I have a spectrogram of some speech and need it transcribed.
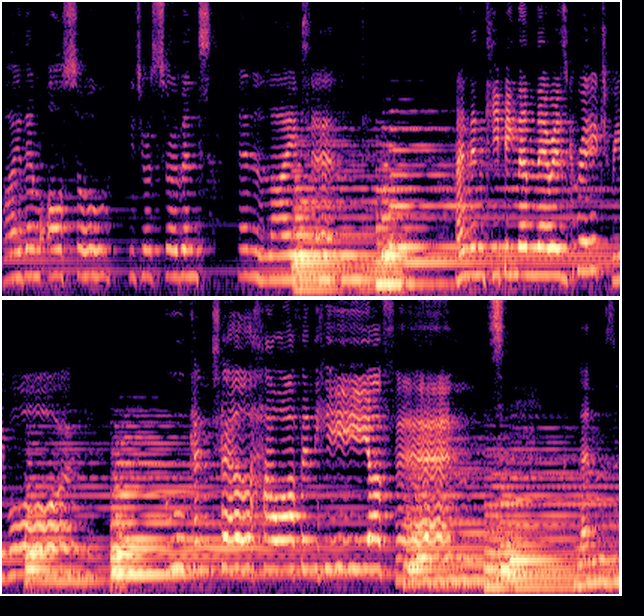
By them also is your servant enlightened, and in keeping them there is great reward. Who can tell how often he offends? Cleanse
